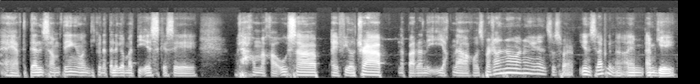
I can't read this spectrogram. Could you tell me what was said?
I have to tell you something. Hindi ko na talaga matiis kasi wala akong makausap. I feel trapped na parang naiiyak na ako. So, parang, ano, ano yan? So, yun, sinabi ko na, I'm, I'm gay.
